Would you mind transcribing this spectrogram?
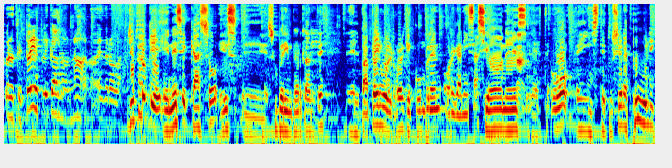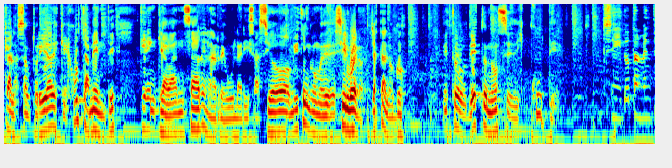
pero te estoy explicando, no, no es droga. Yo creo que en ese caso es eh, súper importante el papel o el rol que cumplen organizaciones este, o eh, instituciones públicas, las autoridades que justamente tienen que avanzar en la regularización, ¿viste? Como de decir, bueno, ya está loco. Esto, de esto no se discute. Sí, totalmente.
